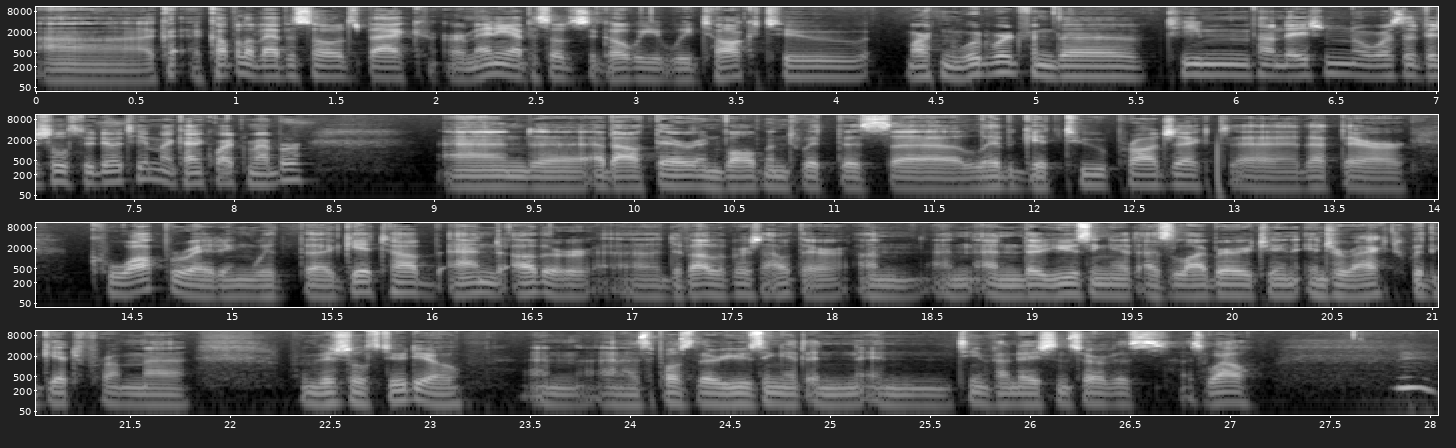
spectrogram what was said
Uh, a, couple of episodes back, or many episodes ago, we, we talked to Martin Woodward from the Team Foundation, or was it Visual Studio Team? I can't quite remember. And uh, about their involvement with this uh, libgit2 project uh, that they're cooperating with uh, GitHub and other uh, developers out there, and, and and they're using it as a library to interact with Git from uh, from Visual Studio, and and I suppose they're using it in in Team Foundation Service as well. Mm.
